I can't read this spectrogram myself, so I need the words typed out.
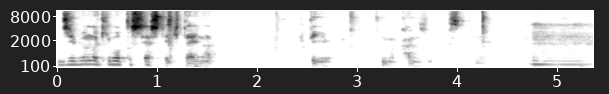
自分の希望としてはしていきたいなっていう今感じですよね。うん。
